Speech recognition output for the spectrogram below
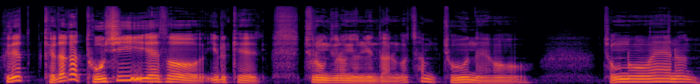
근데 게다가 도시에서 이렇게 주렁주렁 열린다는 거 참 좋으네요. 종로에는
